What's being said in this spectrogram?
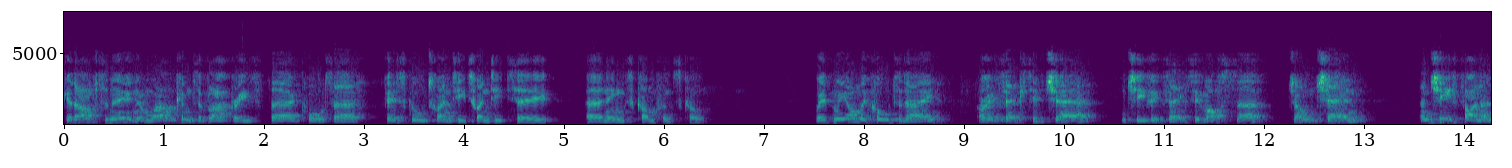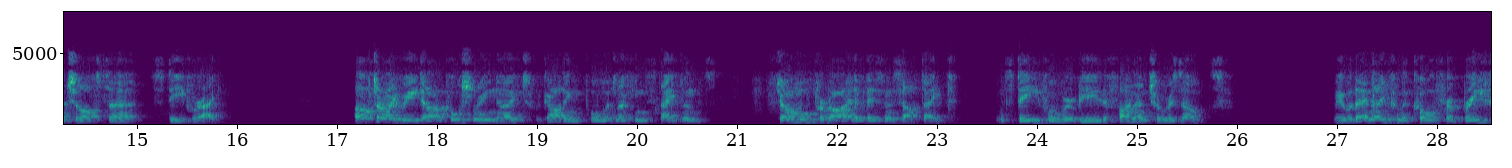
Good afternoon, and welcome to BlackBerry's third quarter fiscal 2022 earnings conference call. With me on the call today are Executive Chair and Chief Executive Officer, John Chen, and Chief Financial Officer, Steve Rai. After I read our cautionary note regarding forward-looking statements, John will provide a business update, and Steve will review the financial results. We will then open the call for a brief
